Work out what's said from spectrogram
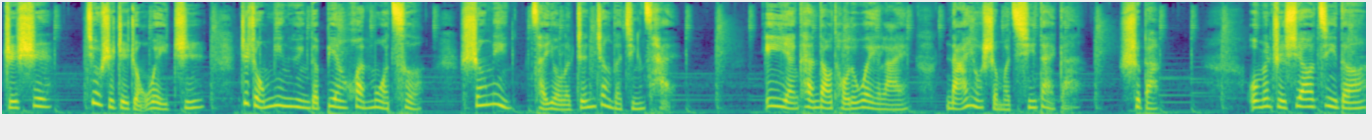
只是就是这种未知，这种命运的变幻莫测，生命才有了真正的精彩。一眼看到头的未来，哪有什么期待感，是吧？我们只需要记得，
